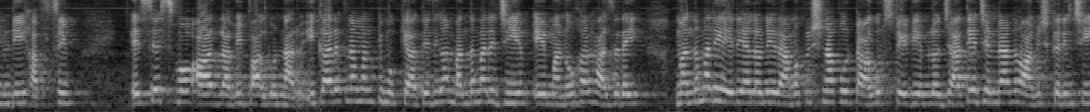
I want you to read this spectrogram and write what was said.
MD Hepsiba SSO R Ravi పాల్గొన్నారు. ఈ కార్యక్రమానికి ముఖ్య అతిథిగా మందమరి జీఎం ఏ మనోహర్ హాజరై మందమరి ఏరియాలోని రామకృష్ణాపూర్ ఠాగూర్ స్టేడియంలో జాతీయ జెండాను ఆవిష్కరించి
